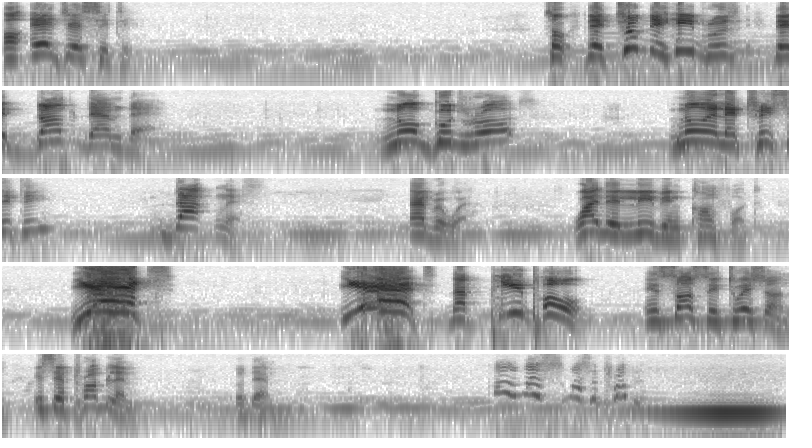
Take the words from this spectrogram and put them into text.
or AJ City. So they took the Hebrews, they dumped them there. No good roads, no electricity, darkness everywhere. Why they live in comfort. Yet, yet the people in such situation is a problem to them. What's, what's the problem?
